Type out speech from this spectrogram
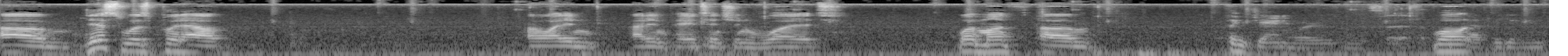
Um, this was put out. Oh, I didn't. I didn't pay attention. What? What month? Um, I think January is when it's uh, Well- at the beginning.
